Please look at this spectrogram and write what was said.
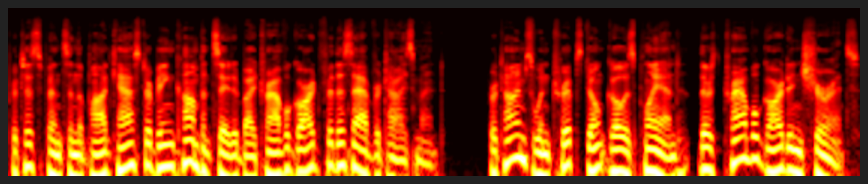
Participants in the podcast are being compensated by Travel Guard for this advertisement. For times when trips don't go as planned, there's Travel Guard Insurance.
